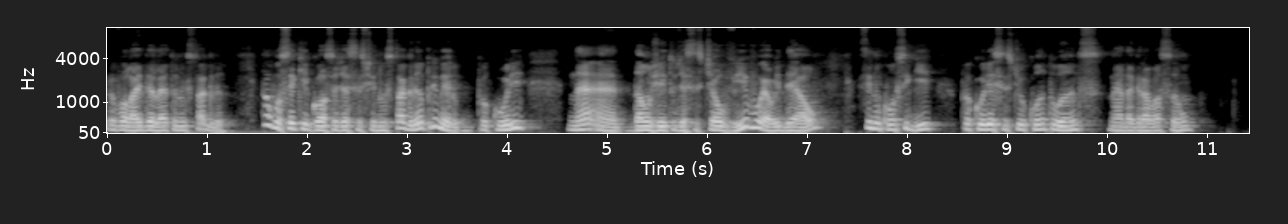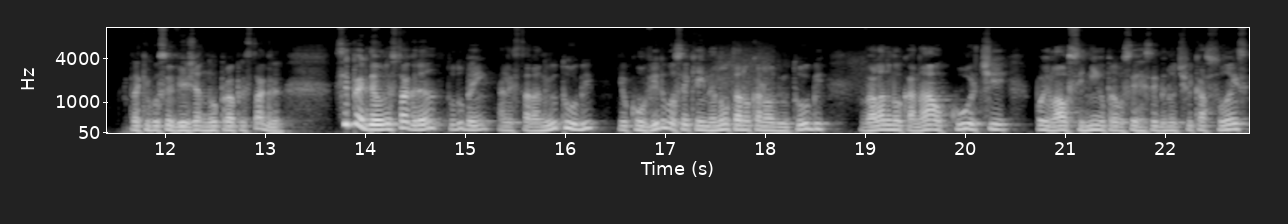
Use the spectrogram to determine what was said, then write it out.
eu vou lá e deleto no Instagram. Então você que gosta de assistir no Instagram, primeiro procure né, é, dar um jeito de assistir ao vivo, é o ideal. Se não conseguir, procure assistir o quanto antes né, da gravação para que você veja no próprio Instagram. Se perdeu no Instagram, tudo bem, ela estará no YouTube. Eu convido você que ainda não está no canal do YouTube, vai lá no meu canal, curte, põe lá o sininho para você receber notificações,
